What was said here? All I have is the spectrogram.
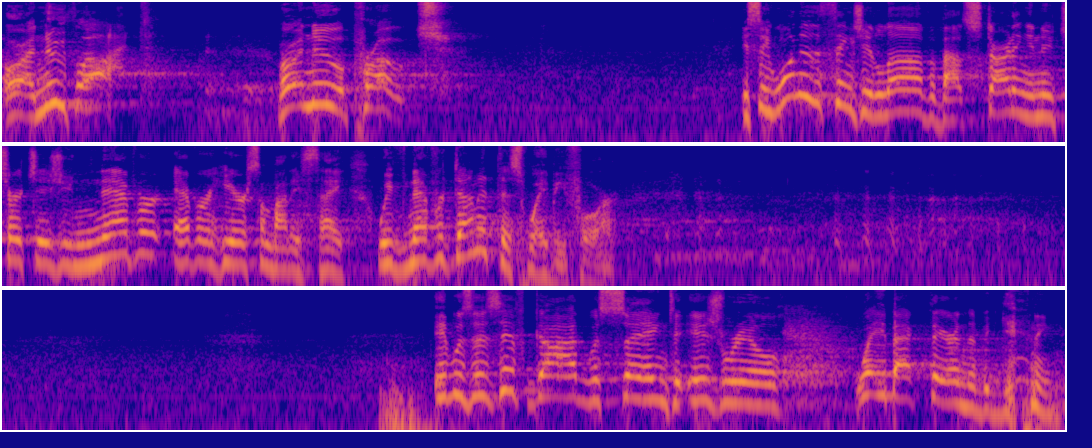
or a new thought, or a new approach. You see, one of the things you love about starting a new church is you never ever hear somebody say, We've never done it this way before. It was as if God was saying to Israel, way back there in the beginning,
